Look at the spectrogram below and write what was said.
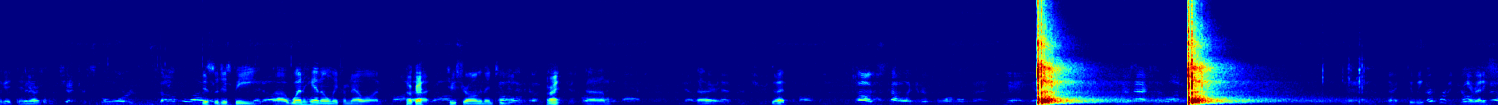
Okay, 10 They yards. actually check your scores and stuff. This will just be uh, one hand only from now on. Okay. Uh, two strong and then two. All right. Um, alright. Go ahead. Oh, just kind of like an informal thing. Yeah, yeah. There's actually a lot of. Yeah, Alright, two weeks. they're pretty good. You ready? No,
